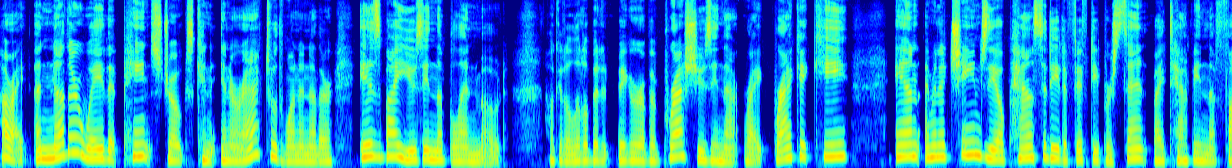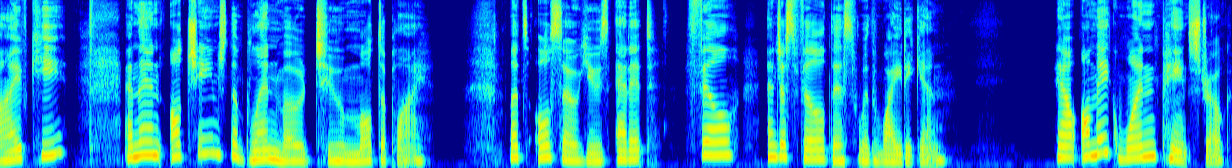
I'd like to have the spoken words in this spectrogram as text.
All right, another way that paint strokes can interact with one another is by using the blend mode. I'll get a little bit bigger of a brush using that right bracket key and I'm going to change the opacity to 50% by tapping the 5 key. And then I'll change the blend mode to multiply. Let's also use Edit, Fill, and just fill this with white again. Now I'll make one paint stroke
